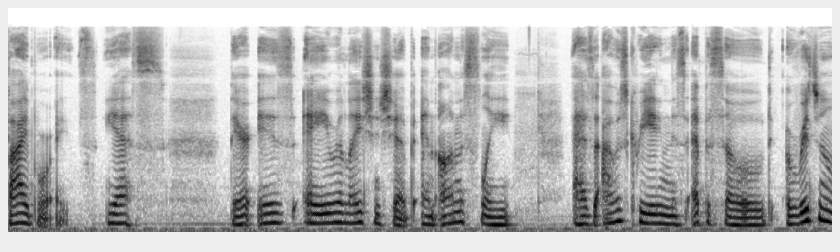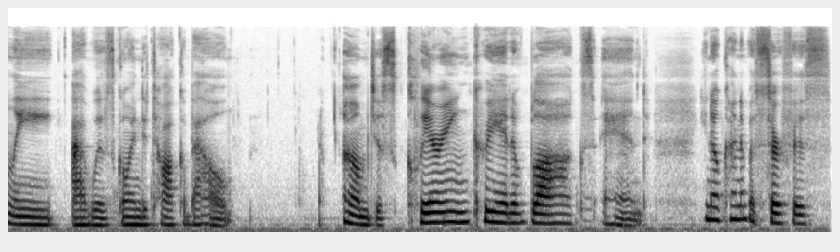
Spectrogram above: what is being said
fibroids. Yes, there is a relationship. And honestly, as I was creating this episode, originally I was going to talk about um, just clearing creative blocks and, you know, kind of a surface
